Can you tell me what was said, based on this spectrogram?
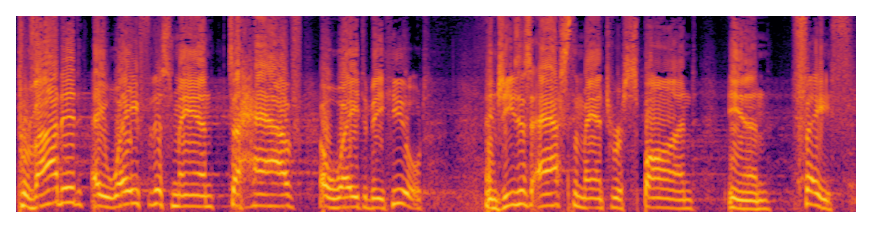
provided a way for this man to have a way to be healed. And Jesus asked the man to respond in faith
